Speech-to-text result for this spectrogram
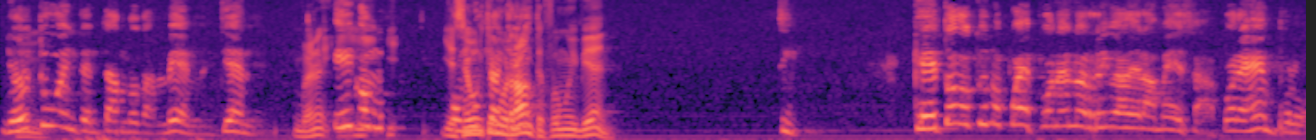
Yo mm. estuve intentando también, ¿me entiendes? Bueno, y, ese último round te fue muy bien. Sí. Que todo tú no puedes ponerlo arriba de la mesa. Por ejemplo,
